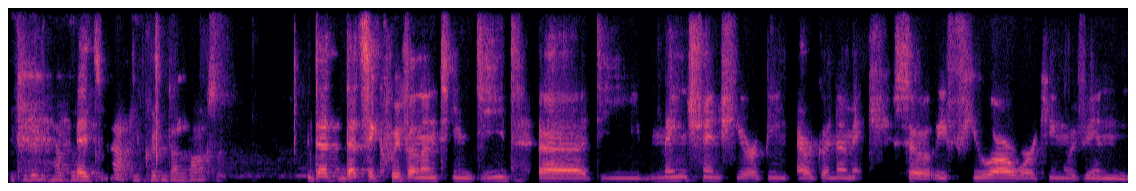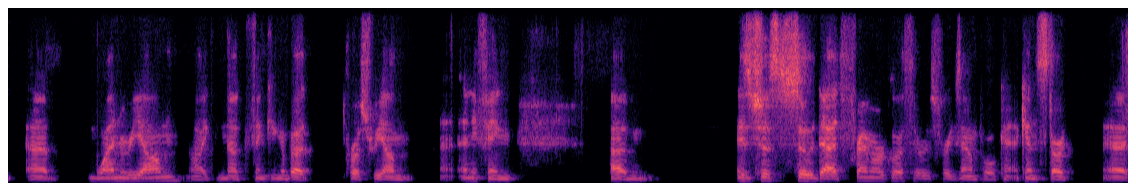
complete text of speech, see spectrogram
If you didn't have the weak map, you couldn't unbox it. That that's equivalent indeed. Uh, the main change here being ergonomic. So if you are working within uh, one realm, like not thinking about cross realm uh, anything, um, it's just so that framework authors, for example, can can start uh,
